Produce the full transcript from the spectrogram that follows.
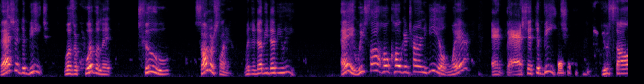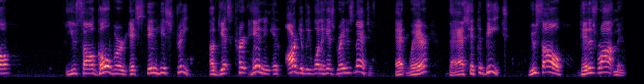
Bash at the Beach was equivalent to SummerSlam with the WWE. Hey, we saw Hulk Hogan turn heel. Where? At Bash at the Beach. You saw you saw Goldberg extend his streak against Curt Hennig in arguably one of his greatest matches. At where? Bash at the Beach. You saw Dennis Rodman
